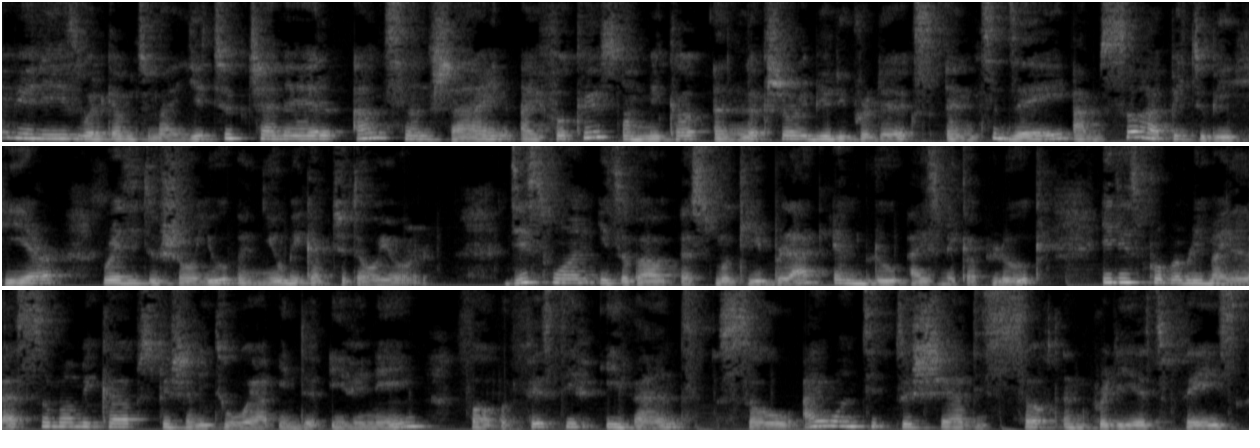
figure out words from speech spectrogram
Hi beauties, welcome to my YouTube channel. I'm Sandshine. I focus on makeup and luxury beauty products and today I'm so happy to be here ready to show you a new makeup tutorial. This one is about a smoky black and blue eyes makeup look. It is probably my last summer makeup, especially to wear in the evening for a festive event. So I wanted to share this soft and prettiest face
